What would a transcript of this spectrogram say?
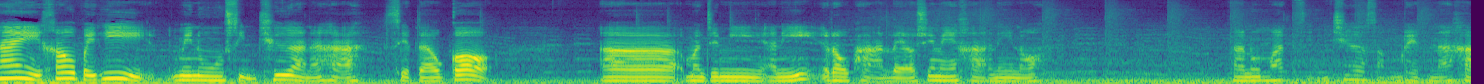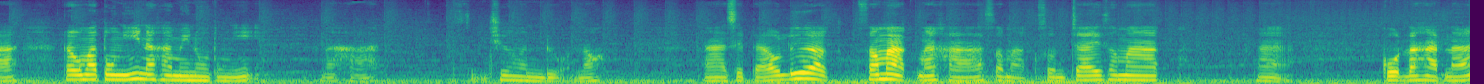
ให้เข้าไปที่เมนูสินเชื่อนะคะ เสร็จแล้วก็อ่า มันจะมีอันนี้เราผ่านแล้วใช่ไหมคะนี่เนาะอนุมัติสินเชื่อสำเร็จนะคะ เรามาตรงนี้นะคะเมนูตรงนี้นะคะ สินเชื่อเงินด่วนเนาะอ่าเสร็จแล้วเลือกสมัครนะคะ สมัครสนใจสมัครอ่ากดรหัสนะ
